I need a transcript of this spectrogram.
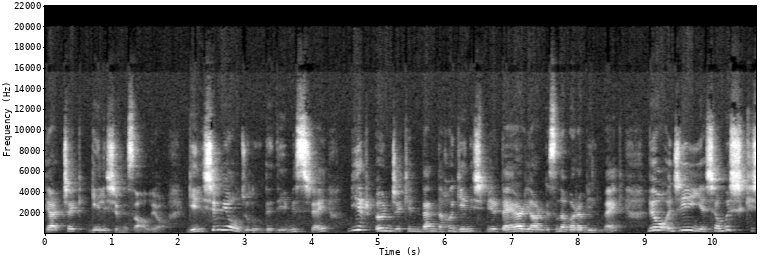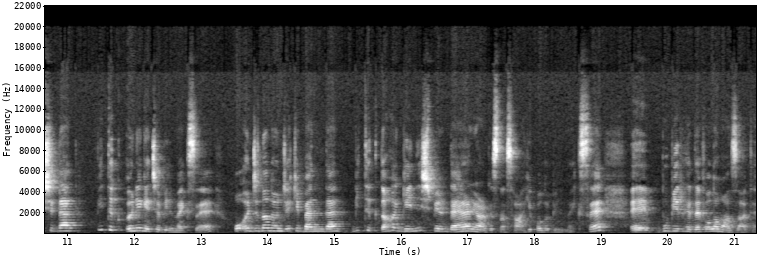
gerçek gelişimi sağlıyor. Gelişim yolculuğu dediğimiz şey bir öncekinden daha geniş bir değer yargısına varabilmek ve o acıyı yaşamış kişiden bir tık öne geçebilmekse o acıdan önceki benden bir tık daha geniş bir değer yargısına sahip olabilmekse e, bu bir hedef olamaz zaten.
